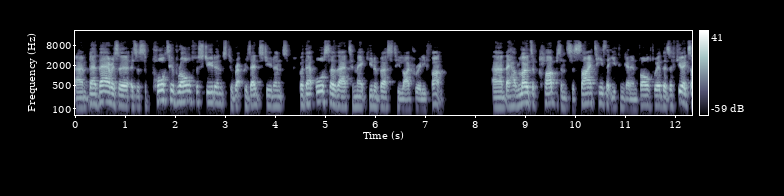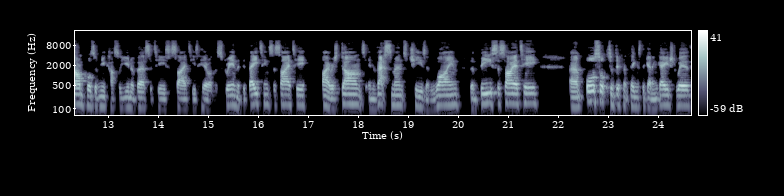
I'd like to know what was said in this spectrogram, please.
Um, they're there as a, as a supportive role for students to represent students, but they're also there to make university life really fun. Um, they have loads of clubs and societies that you can get involved with. There's a few examples of Newcastle University societies here on the screen the Debating Society, Irish Dance, Investment, Cheese and Wine, the Bee Society, um, all sorts of different things to get engaged with.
